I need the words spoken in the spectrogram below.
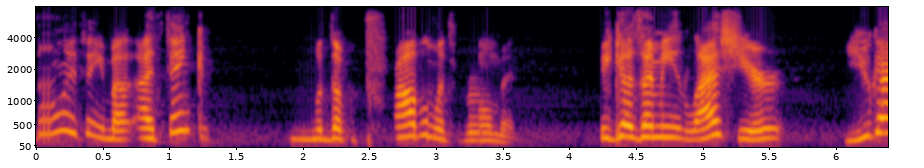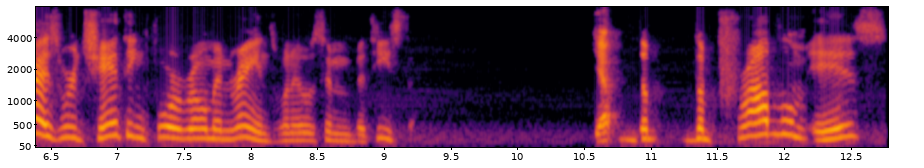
the only thing about I think the problem with Roman, because I mean last year you guys were chanting for Roman Reigns when it was him and Batista. Yep. The the problem is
